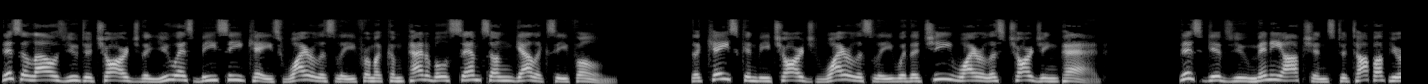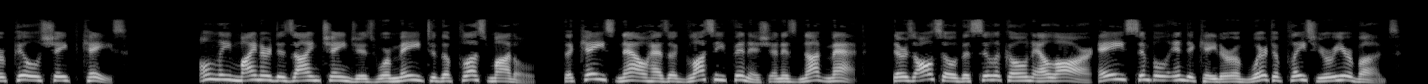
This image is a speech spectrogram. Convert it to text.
This allows you to charge the USB-C case wirelessly from a compatible Samsung Galaxy phone. The case can be charged wirelessly with a Qi wireless charging pad. This gives you many options to top up your pill-shaped case. Only minor design changes were made to the Plus model. The case now has a glossy finish and is not matte. There's also the silicone LR, a simple indicator of where to place your earbuds.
